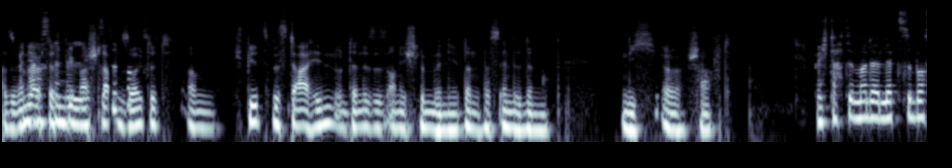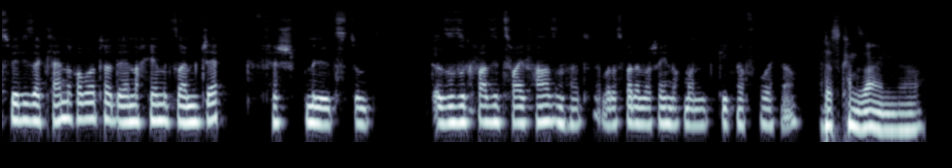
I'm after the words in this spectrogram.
Also wenn War ihr euch das Spiel mal schlappen Box? solltet, ähm, spielt's bis dahin und dann ist es auch nicht schlimm, wenn ihr dann das Ende dann nicht äh, schafft. Ich dachte immer, der letzte Boss wäre dieser kleine Roboter, der nachher mit seinem Jet verschmilzt und also so quasi zwei Phasen hat. Aber das war dann wahrscheinlich noch mal ein Gegner vorher. Das kann sein, ja.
